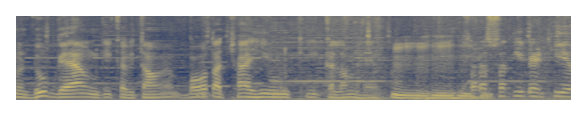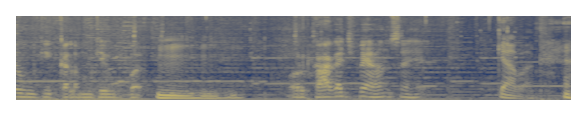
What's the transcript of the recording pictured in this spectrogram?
मैं डूब गया उनकी कविताओं में। बहुत अच्छा ही उनकी कलम है। हम्म, हम्म, हम्म, सरस्वती बैठी है उनकी कलम के ऊपर। और कागज़ पे हंस है। क्या बात है?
